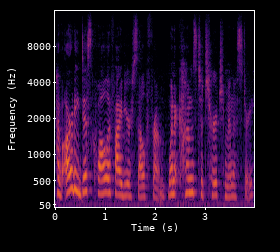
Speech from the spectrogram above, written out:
have already disqualified yourself from when it comes to church ministry.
